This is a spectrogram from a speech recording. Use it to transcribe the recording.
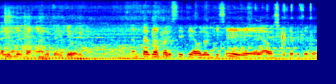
ಬೆಳಗ್ಗೆಯಿಂದ ನಾಳೆ ಬೆಳಗ್ಗೆವರೆಗೆ ನಂತರದ ಪರಿಸ್ಥಿತಿ ಅವಲೋಕಿಸಿ ಅವಶ್ಯಕತೆ ಬಿದ್ದರೆ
